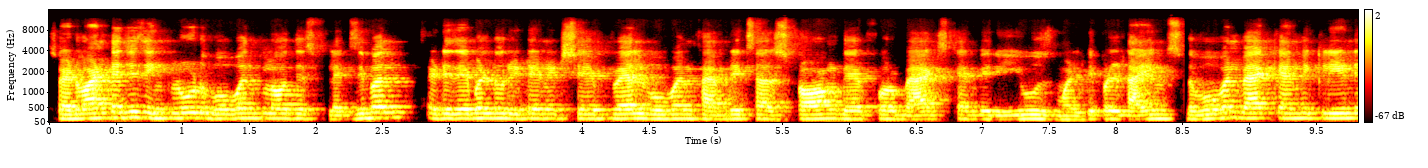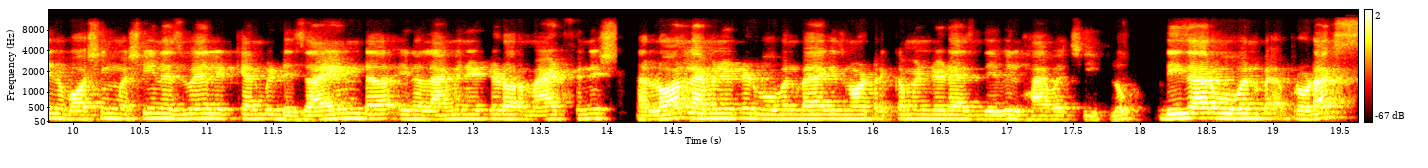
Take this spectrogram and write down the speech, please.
So advantages include woven cloth is flexible. It is able to retain its shape well. Woven fabrics are strong. Therefore, bags can be reused multiple times. The woven bag can be cleaned in a washing machine as well. It can be designed uh, in a laminated or a matte finish. A long laminated woven bag is not recommended as they will have a cheap look. These are woven products.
